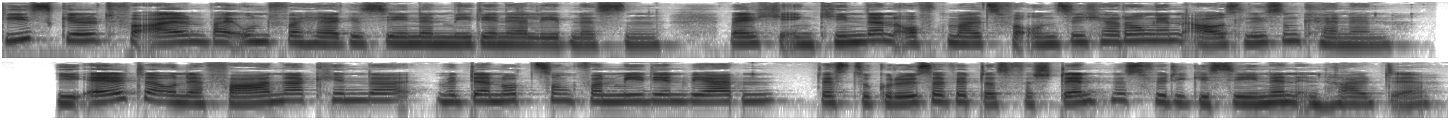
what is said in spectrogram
Dies gilt vor allem bei unvorhergesehenen Medienerlebnissen, welche in Kindern oftmals Verunsicherungen auslösen können. Je älter und erfahrener Kinder mit der Nutzung von Medien werden, desto größer wird das Verständnis für die gesehenen Inhalte.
